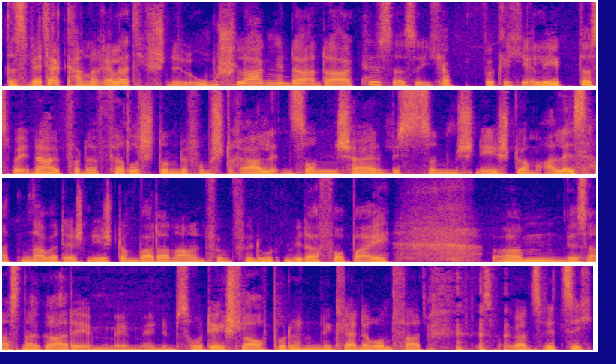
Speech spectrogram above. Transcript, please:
Das Wetter kann relativ schnell umschlagen in der Antarktis. Also ich habe wirklich erlebt, dass wir innerhalb von einer Viertelstunde vom strahlenden Sonnenschein bis zu einem Schneesturm alles hatten, aber der Schneesturm war dann auch in fünf Minuten wieder vorbei. Ähm, wir saßen da gerade im, im, in dem Zodiac-Schlauchboot und haben eine kleine Rundfahrt. Das war ganz witzig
